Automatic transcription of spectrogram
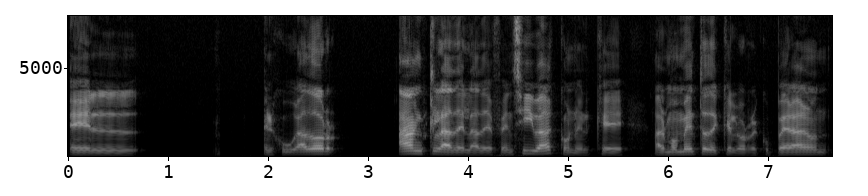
el, el jugador ancla de la defensiva con el que al momento de que lo recuperaron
